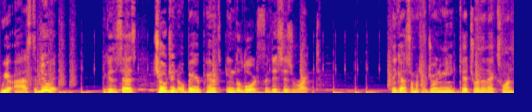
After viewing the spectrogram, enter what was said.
we are asked to do it. Because it says, Children, obey your parents in the Lord, for this is right. Thank you guys so much for joining me. Catch you on the next one.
